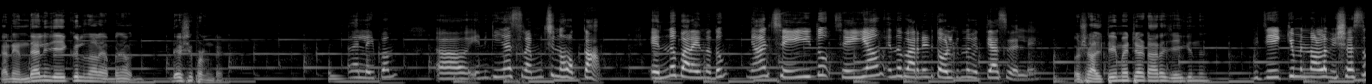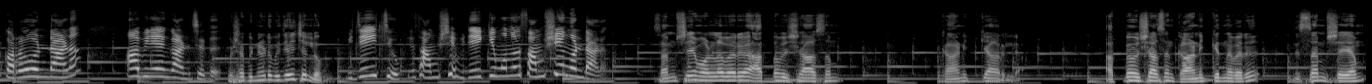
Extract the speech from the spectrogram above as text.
കാരണം എന്തായാലും ജയിക്കില്ലെന്ന് അറിയാം അപ്പം ദേഷ്യപ്പെടണ്ടേ? അതല്ല ഇപ്പം എനിക്ക് ഞാൻ ശ്രമിച്ചു നോക്കാം. എന്ന് പറയുന്നതും ഞാൻ ചെയ്തു ചെയ്യാം എന്ന് പറഞ്ഞിട്ട് തോൽക്കുന്ന വ്യത്യാസമല്ലേ? പക്ഷെ അൾട്ടിമേറ്റ് ആയിട്ട് ആരാ ജയിക്കുന്നത് വിജയിക്കും എന്നുള്ള വിശ്വാസ കുറവ് കൊണ്ടാണ് ആ വിനയം കാണിച്ചത്. പക്ഷെ പിന്നീട് വിജയിച്ചല്ലോ? വിജയിച്ചു. പക്ഷെ സംശയം വിജയിക്കുമോ എന്നുള്ള സംശയം കൊണ്ടാണ്. സംശയമുള്ളവർ ആത്മവിശ്വാസം കാണിക്കാറില്ല. ആത്മവിശ്വാസം കാണിക്കുന്നവർ നിസ്സംശയം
